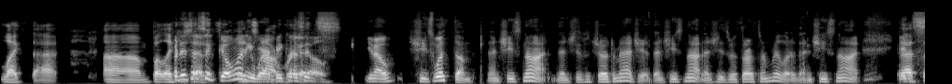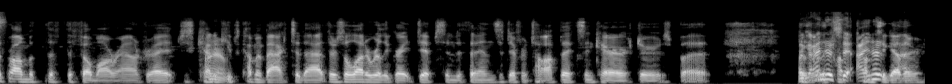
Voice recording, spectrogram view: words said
like that. Um, but like but it said, doesn't go anywhere because real. it's you know she's with them then she's not then she's with joe DiMaggio then she's not then she's with arthur miller then she's not that's the problem with the, the film all around, right? Just kind of keeps coming back to that. There's a lot of really great dips into things, different topics and characters, but like I understand, come, I come under- together.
